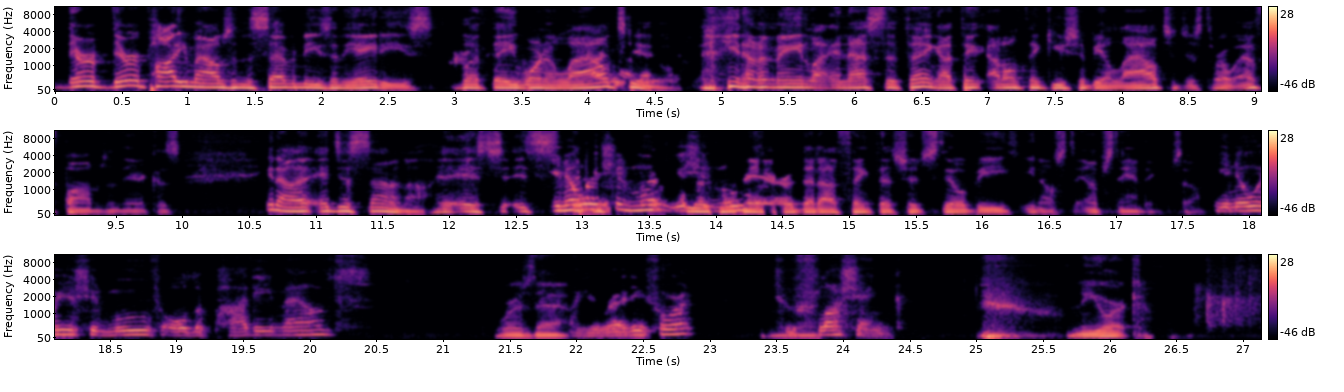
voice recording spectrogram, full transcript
there were there were potty mouths in the '70s and the '80s, but they weren't allowed to. You know what I mean? Like, and that's the thing. I think I don't think you should be allowed to just throw f bombs in there because, you know, it, just I don't know. It's it's You know where you should move. You should move. there that I think that should still be you know upstanding. So You know where you should move all the potty mouths. where's that? Are you ready for it? To Flushing. New York.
